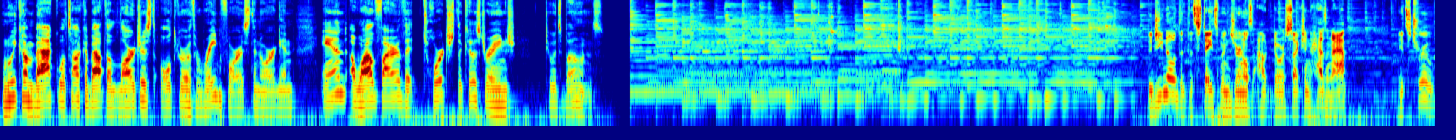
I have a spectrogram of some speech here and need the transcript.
When we come back, we'll talk about the largest old growth rainforest in Oregon and a wildfire that torched the Coast Range to its bones. Did you know that the Statesman Journal's outdoor section has an app? It's true.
